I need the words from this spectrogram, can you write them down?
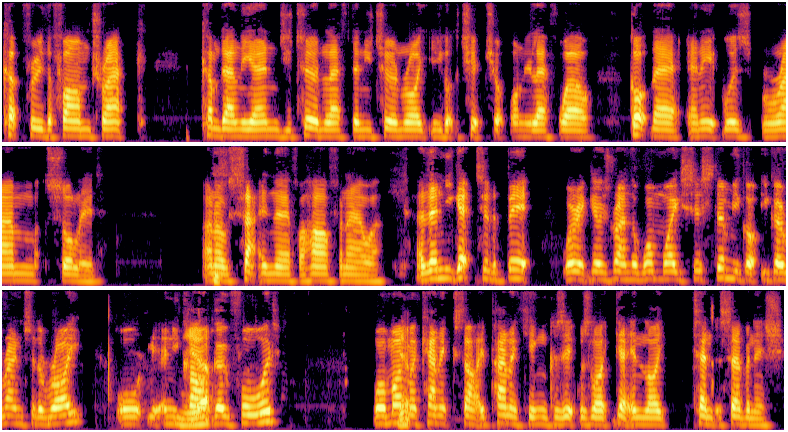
cut through the farm track, come down the end, you turn left, then you turn right, and you got the chip shop on your left. Well, got there and it was ram solid. And I was sat in there for half an hour. And then you get to the bit where it goes around the one way system. You got you go round to the right or and you can't yep. go forward. Well, my yep. mechanic started panicking because it was like getting like ten to seven ish,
